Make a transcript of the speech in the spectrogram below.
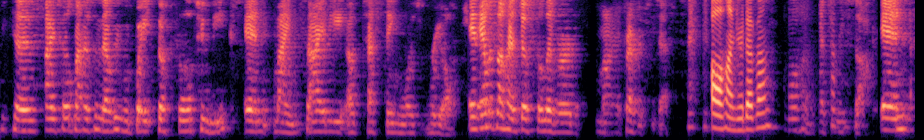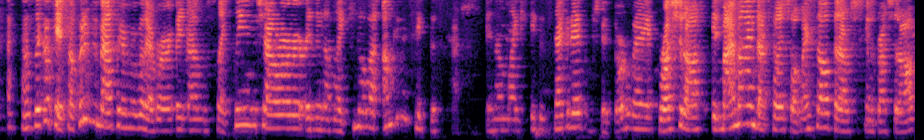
because I told my husband that we would wait the full two weeks and my anxiety of testing was real. And Amazon had just delivered my pregnancy tests. All hundred of them. All of to restock. And I was like, okay, so I put it in the bathroom or whatever. And I was like cleaning the shower. And then I'm like, you know what? I'm going to take this test. And I'm like, if it's negative, I'm just going to throw it away, brush it off. In my mind, that's what I told myself that I was just going to brush it off.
